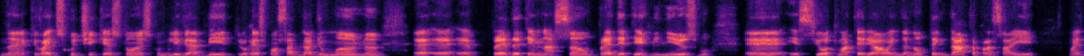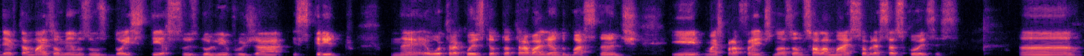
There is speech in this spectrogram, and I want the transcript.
né, que vai discutir questões como livre-arbítrio, responsabilidade humana, é, é, é predeterminação, predeterminismo. É, esse outro material ainda não tem data para sair, mas deve estar mais ou menos uns dois terços do livro já escrito. Né? É outra coisa que eu estou trabalhando bastante e mais para frente nós vamos falar mais sobre essas coisas. Ah,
